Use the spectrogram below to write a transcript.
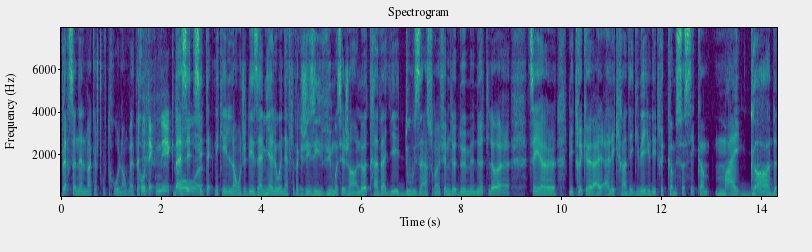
personnellement, que je trouve trop longs. Ben, Trop technique, Ben, trop, c'est, euh, c'est technique et long. J'ai des amis à l'ONF, fait que je les ai vus, moi, ces gens-là, travailler 12 ans sur un film de deux minutes, là. euh, tu sais, euh, des trucs à, à l'écran d'aiguille ou des trucs comme ça, c'est comme, my God!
